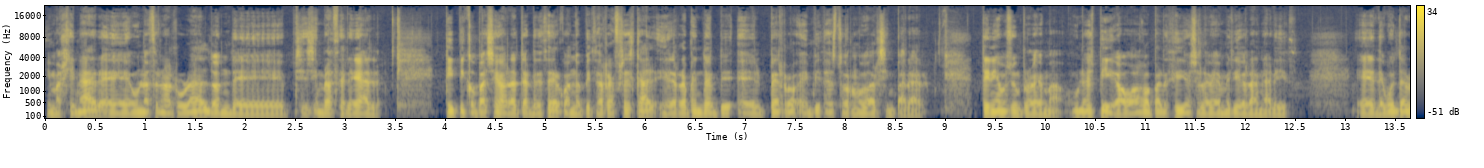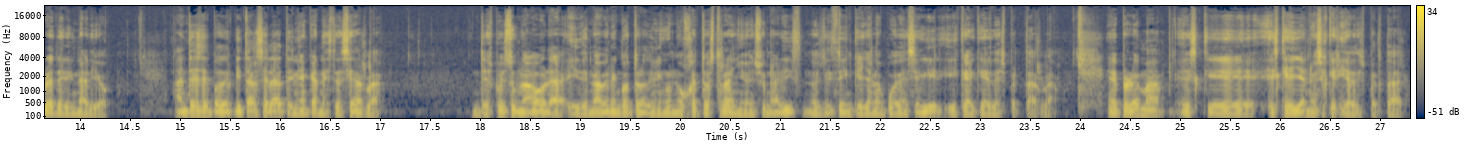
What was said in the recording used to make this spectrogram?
Imaginar eh, una zona rural donde se siembra cereal Típico paseo al atardecer cuando empieza a refrescar y de repente el, perro empieza a estornudar sin parar. Teníamos un problema, una espiga o algo parecido se le había metido en la nariz. Eh, de vuelta al veterinario. Antes de poder quitársela tenían que anestesiarla. Después de una hora y de no haber encontrado ningún objeto extraño en su nariz, nos dicen que ya no pueden seguir y que hay que despertarla. El problema es que, es que ella no se quería despertar.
